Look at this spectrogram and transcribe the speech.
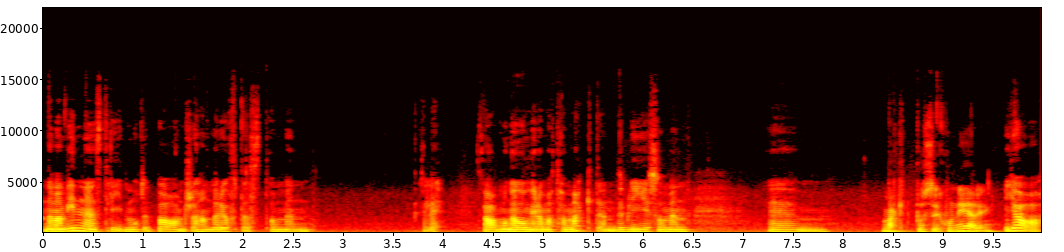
När man vinner en strid mot ett barn så handlar det oftast om en... Eller ja, många gånger om att ha makten. Det blir ju som en... Um, Maktpositionering? Ja,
